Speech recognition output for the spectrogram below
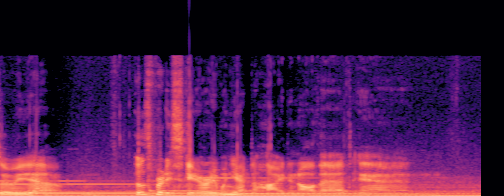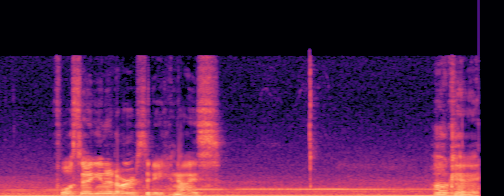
So yeah, it was pretty scary when you had to hide and all that, and Full Sail University, nice. Okay,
